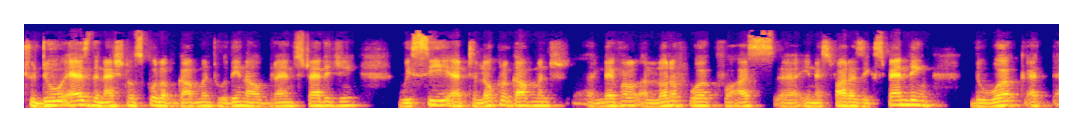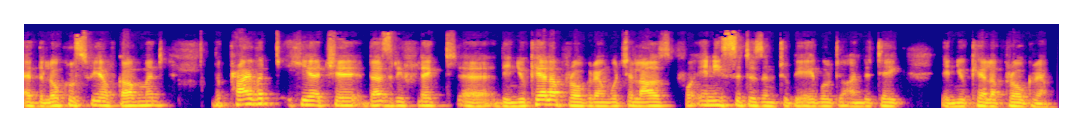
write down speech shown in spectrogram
to do as the National School of Government within our brand strategy. We see at the local government uh, level a lot of work for us uh, in as far as expanding the work at, at the local sphere of government. The private here chair, does reflect uh, the Nyukela program, which allows for any citizen to be able to undertake a Nyukela program.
